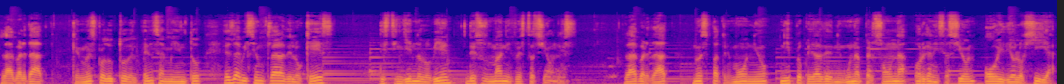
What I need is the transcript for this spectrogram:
La verdad, que no es producto del pensamiento, es la visión clara de lo que es distinguiéndolo bien de sus manifestaciones. La verdad no es patrimonio ni propiedad de ninguna persona, organización o ideología.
